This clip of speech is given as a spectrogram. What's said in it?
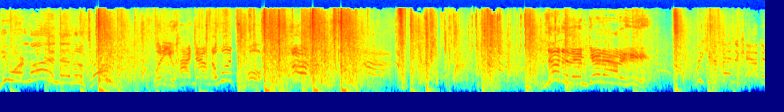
He weren't lying, that little toad. What are you hiding out in the woods for? None of them get out of here! We can defend the cabin!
